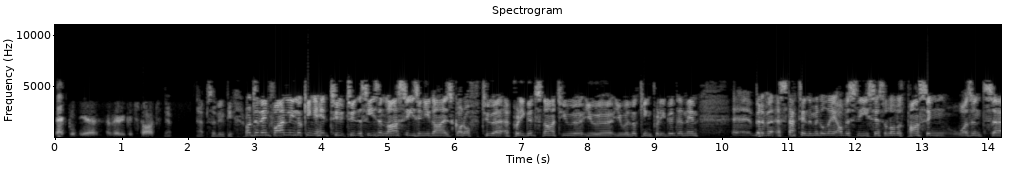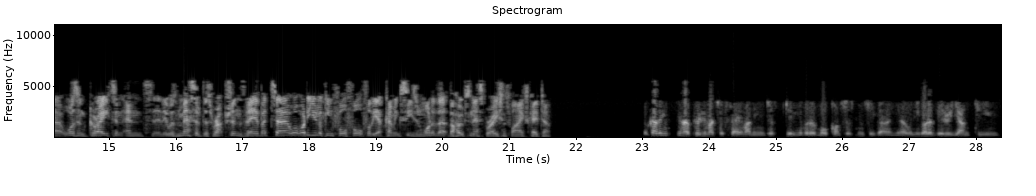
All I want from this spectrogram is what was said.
that could be a, a very good start. Yep. Absolutely. Roger, then finally looking ahead to, to the season. Last season, you guys got off to a, a pretty good start. You were, you were, you were looking pretty good. And then uh, a bit of a, a stat in the middle there. Obviously, Cecil Lolo's passing wasn't, uh, wasn't great and, and there was massive disruptions there. But, uh, what, what are you looking for, for for the upcoming season? What are the, the hopes and aspirations for Ajax Cape Town? Look, I think, you know, pretty much the same. I mean, just getting a bit of more consistency going. You know, when you've got a very young team,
